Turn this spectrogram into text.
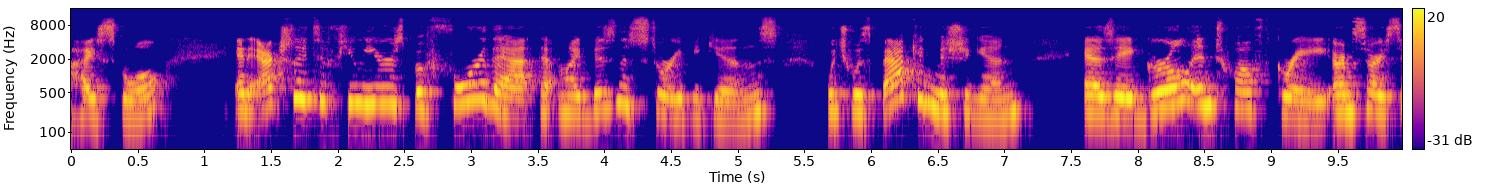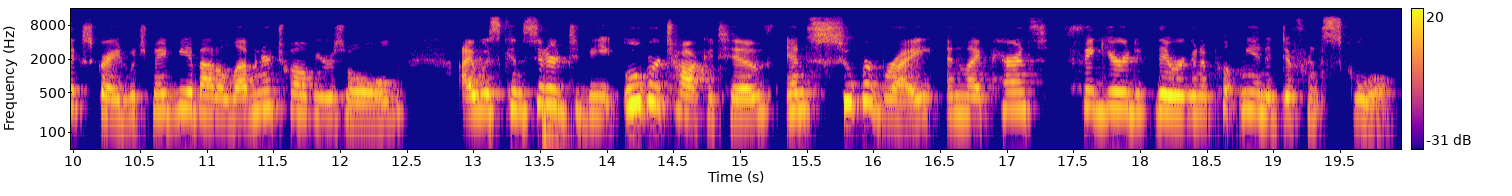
high school. And actually, it's a few years before that that my business story begins, which was back in Michigan as a girl in 12th grade, I'm sorry, sixth grade, which made me about 11 or 12 years old. I was considered to be uber talkative and super bright, and my parents figured they were going to put me in a different school.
